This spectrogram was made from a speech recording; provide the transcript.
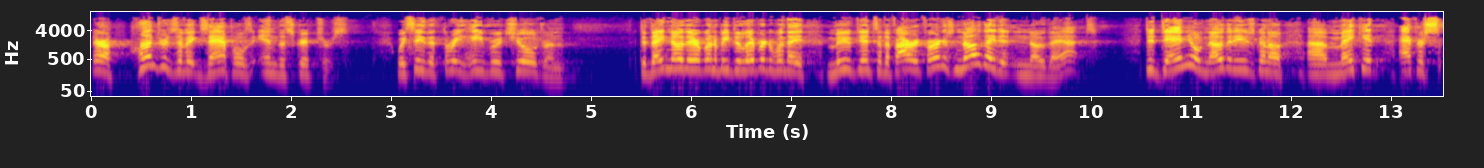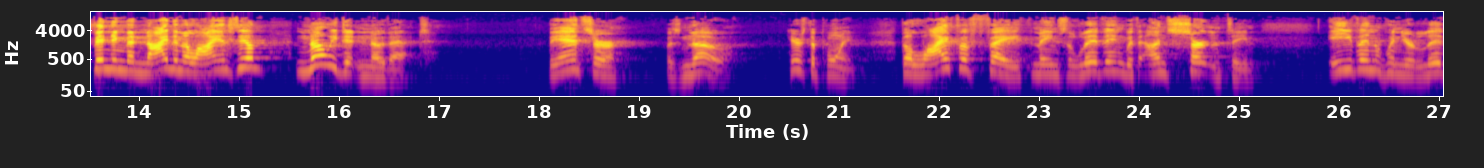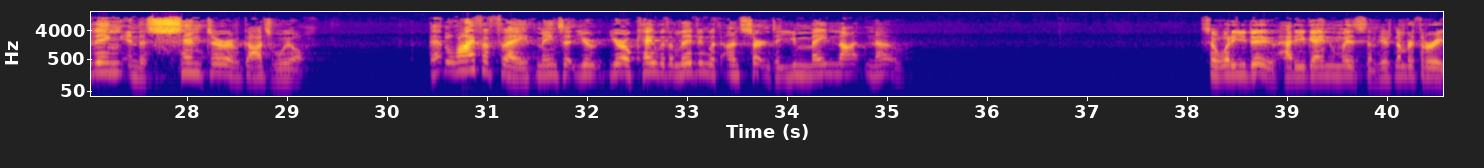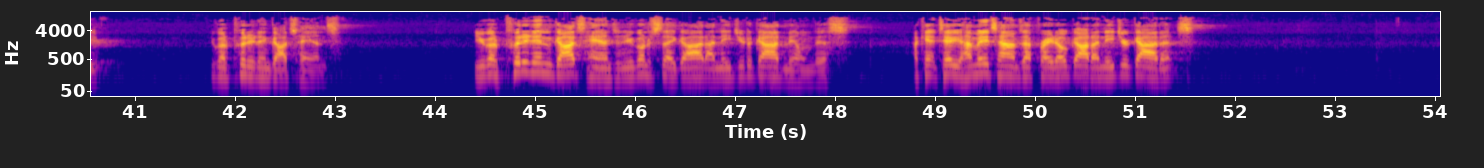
There are hundreds of examples in the scriptures. We see the three Hebrew children. Did they know they were going to be delivered when they moved into the fiery furnace? No, they didn't know that. Did Daniel know that he was going to uh, make it after spending the night in the lion's den? No, he didn't know that. The answer was no. Here's the point the life of faith means living with uncertainty, even when you're living in the center of God's will. That life of faith means that you're, you're okay with living with uncertainty. You may not know. So, what do you do? How do you gain wisdom? Here's number three you're going to put it in God's hands. You're going to put it in God's hands and you're going to say, God, I need you to guide me on this. I can't tell you how many times I prayed, Oh God, I need your guidance.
